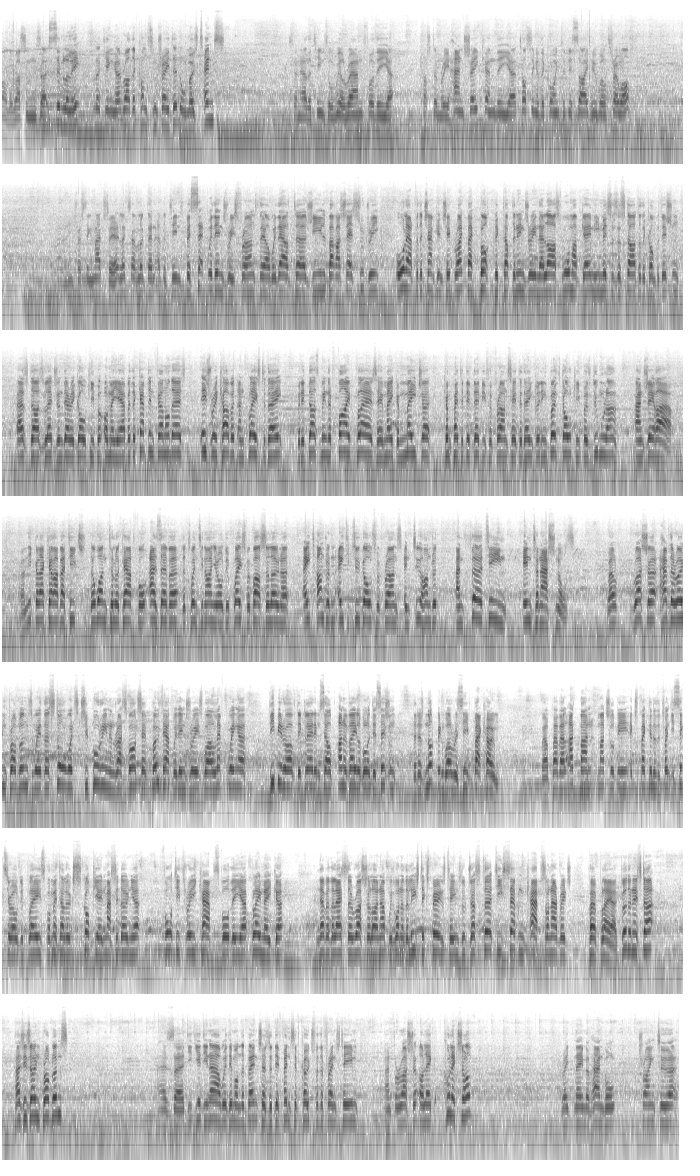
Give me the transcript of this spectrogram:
Well, the Russians uh, similarly looking uh, rather concentrated, almost tense. So now the teams will wheel round for the uh, customary handshake and the uh, tossing of the coin to decide who will throw off. An interesting match here. Let's have a look then at the teams beset with injuries, France. They are without uh, Gilles, Barachet, Soudry, all out for the championship. Right back Bort picked up an injury in their last warm-up game. He misses the start of the competition as does legendary goalkeeper Omeyer. But the captain Fernandez is recovered and plays today. But it does mean that five players here make a major competitive debut for France here today, including both goalkeepers, Dumoulin and Gerard. Well, Nicolas Karabatic, the one to look out for as ever, the 29-year-old who plays for Barcelona, 882 goals for France in 213 internationals. Well, Russia have their own problems with the stalwarts Chipurin and Rastvortsev both out with injuries, while left winger Dibirov declared himself unavailable, a decision that has not been well received back home. Well, Pavel Atman, much will be expected of the 26-year-old who plays for Metalurg Skopje in Macedonia. 43 caps for the uh, playmaker. Nevertheless, the Russia line up with one of the least experienced teams with just 37 caps on average per player. Claude Onesta has his own problems as uh, Didier Dinart with him on the bench as a defensive coach for the French team. And for Russia, Oleg Kuleshov. Great name of handball, trying to uh,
